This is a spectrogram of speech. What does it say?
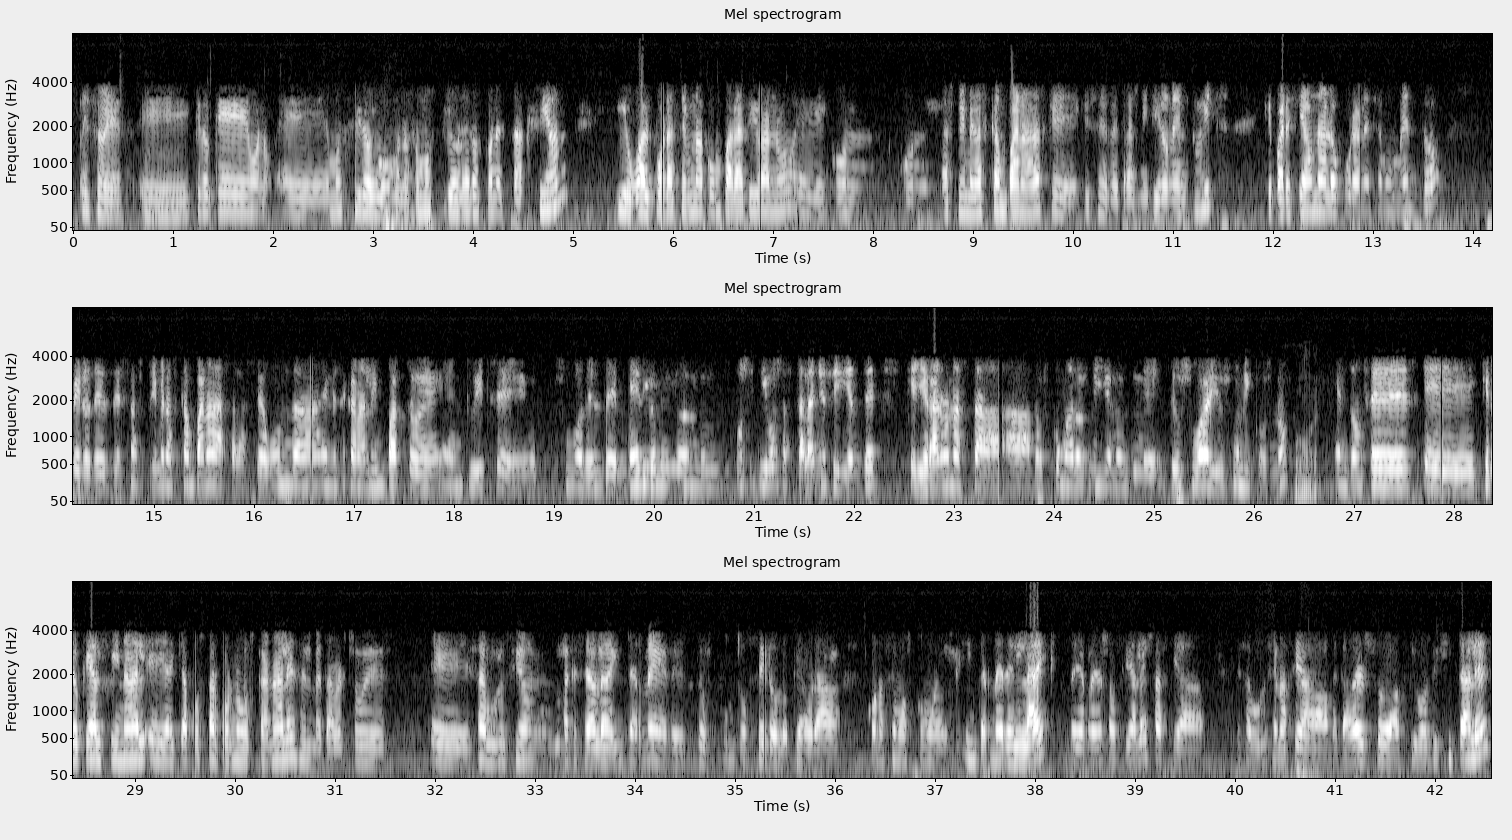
Eso es. Eh, creo que, bueno, eh, hemos sido, bueno, somos pioneros con esta acción. Igual por hacer una comparativa, ¿no? Eh, con, las primeras campanadas que, que se retransmitieron en Twitch, que parecía una locura en ese momento pero desde esas primeras campanadas a la segunda en ese canal de impacto en, Twitch eh, hubo desde medio millón de dispositivos hasta el año siguiente que llegaron hasta a 2,2 millones de, usuarios únicos, ¿no? Entonces eh, creo que al final eh, hay que apostar por nuevos canales. El metaverso es eh, esa evolución, la que se habla de Internet, de 2.0, lo que ahora conocemos como el Internet en like de redes sociales, hacia esa evolución hacia metaverso, activos digitales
